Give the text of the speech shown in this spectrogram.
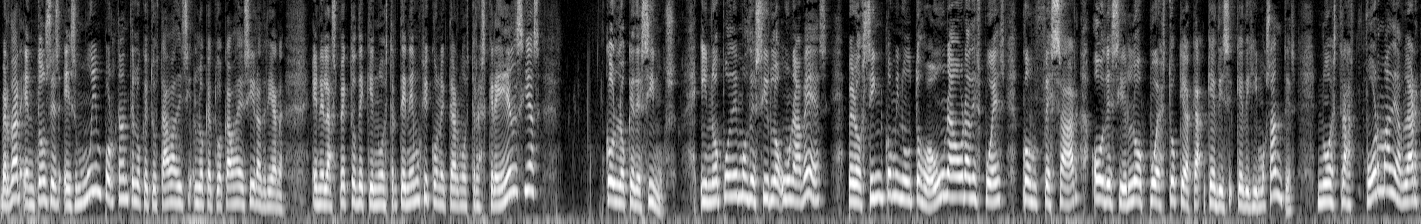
¿Verdad? Entonces es muy importante lo que tú estabas lo que tú acabas de decir, Adriana, en el aspecto de que nuestra, tenemos que conectar nuestras creencias con lo que decimos. Y no podemos decirlo una vez, pero cinco minutos o una hora después confesar o decir lo opuesto que, que dijimos antes. Nuestra forma de hablar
